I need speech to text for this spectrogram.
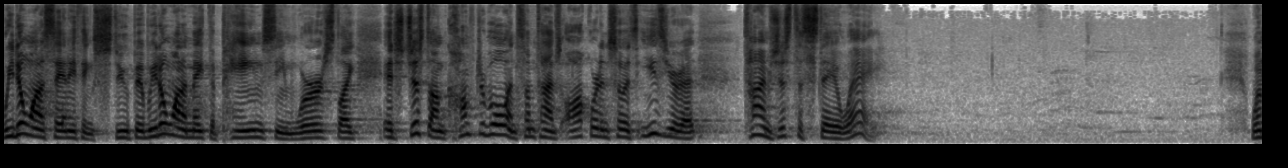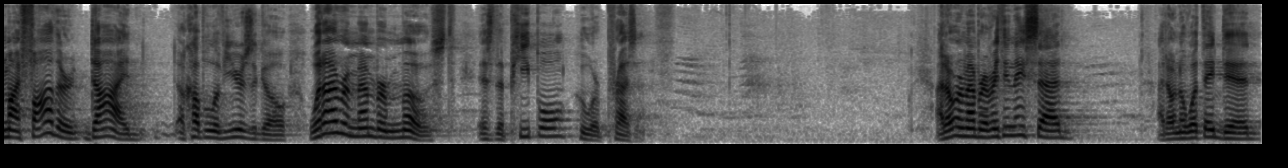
We don't want to say anything stupid. We don't want to make the pain seem worse. Like, it's just uncomfortable and sometimes awkward, and so it's easier at times just to stay away. When my father died a couple of years ago, what I remember most is the people who were present. I don't remember everything they said, I don't know what they did,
